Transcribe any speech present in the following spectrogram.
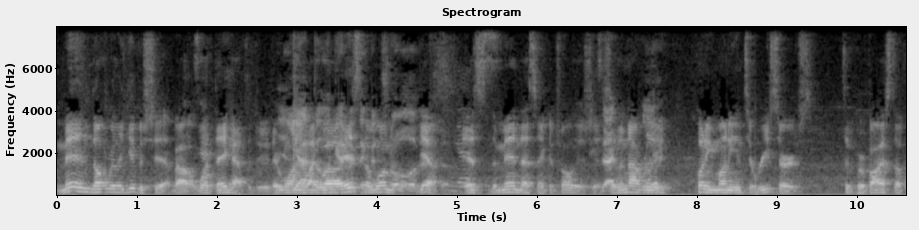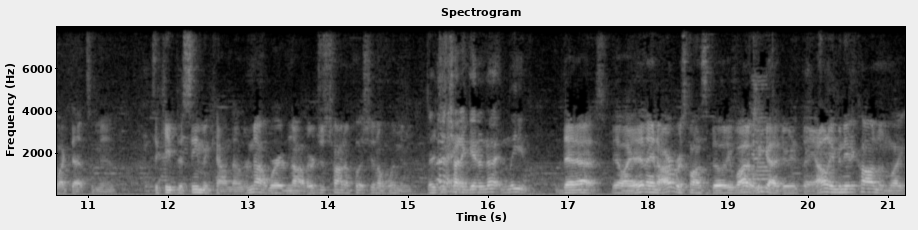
men don't really give a shit about what they have to do. They're Yeah, wanting like, to well, it's the in woman. control of that yeah. Yes. it's the men that's in control of this shit. So they're not really Like- putting money into research to provide stuff like that to men to keep the semen count down. They're not worried. No, they're just trying to put shit on women. They're just trying to get a nut and leave. Dead ass. Yeah, like it ain't our responsibility. Why do we gotta do anything? I don't even need a condom. Like,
